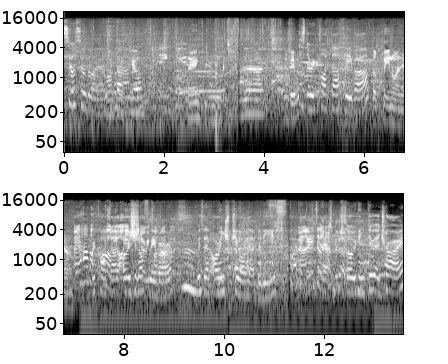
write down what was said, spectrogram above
Thank you. Thank you. The This is the ricotta flavor. The plain one, yeah. Uh, how about, Ricotta, how about we all the each original the flavor. ricotta? With an orange peel on it, I believe. Yeah. So we can give it a try.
